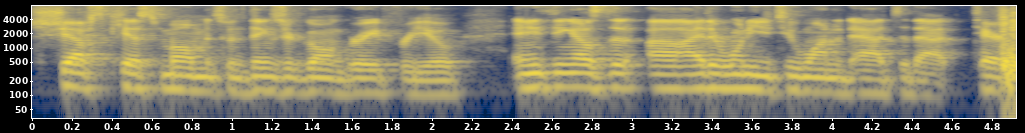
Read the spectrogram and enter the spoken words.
chef's kiss moments when things are going great for you. Anything else that uh, either one of you two wanted to add to that? Terry.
